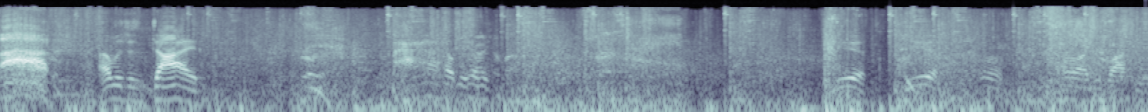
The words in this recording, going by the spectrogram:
Ah! I almost just died. Ah, help me, help me. Yeah, yeah. Uh. Oh, I just lost you.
